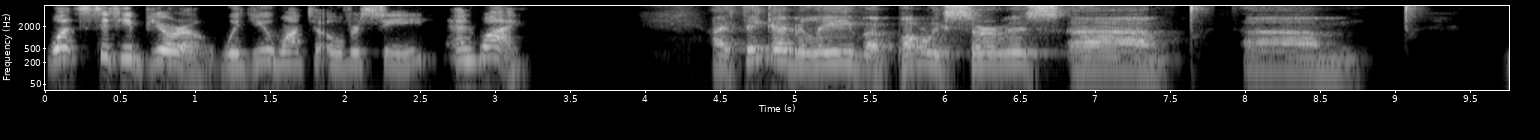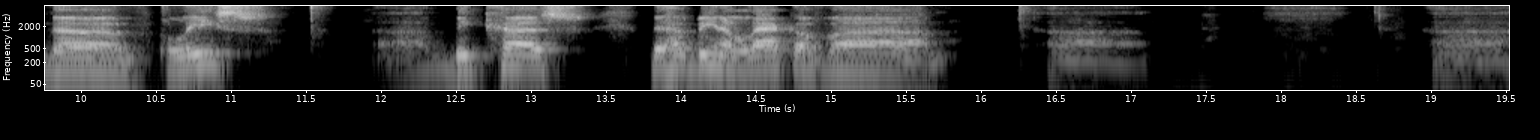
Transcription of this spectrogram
what city bureau would you want to oversee and why? I think I believe a public service, um, um, the police, because there has been a lack of uh, uh, uh,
